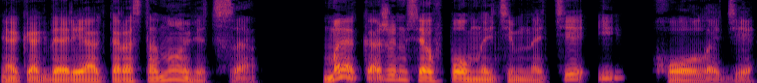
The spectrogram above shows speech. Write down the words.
А когда реактор остановится, мы окажемся в полной темноте и холоде.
